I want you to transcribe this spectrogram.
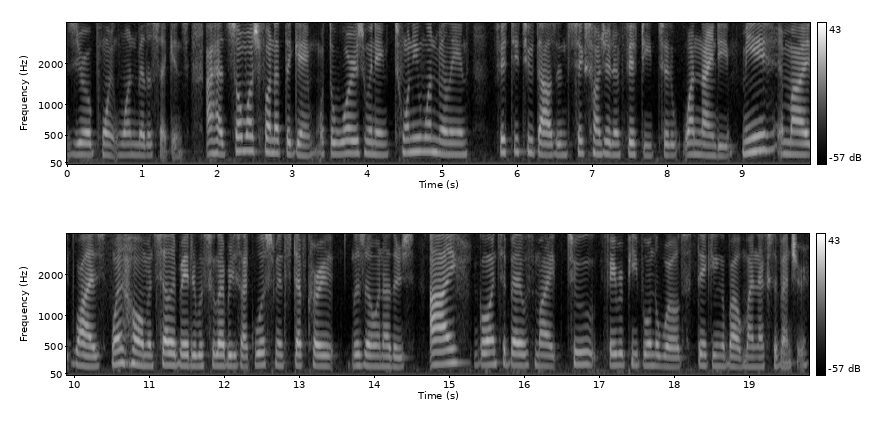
0.1 milliseconds. I had so much fun at the game, with the Warriors winning 21 million. 52,650 to 190. Me and my wives went home and celebrated with celebrities like Will Smith, Steph Curry, Lizzo, and others. I going to bed with my two favorite people in the world, thinking about my next adventure.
